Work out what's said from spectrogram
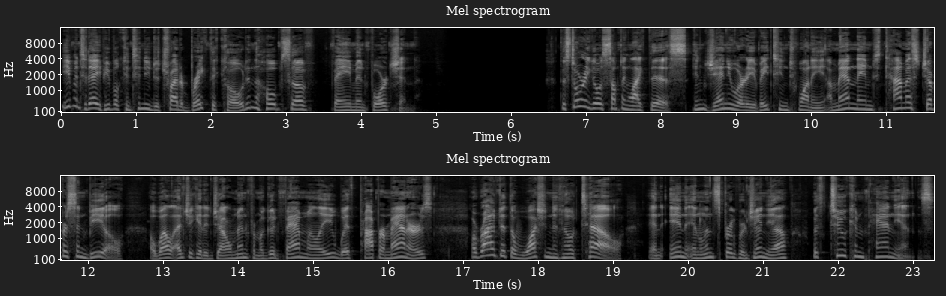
Even today, people continue to try to break the code in the hopes of fame and fortune. The story goes something like this In January of 1820, a man named Thomas Jefferson Beale, a well educated gentleman from a good family with proper manners, arrived at the Washington Hotel, an inn in Lynchburg, Virginia, with two companions.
